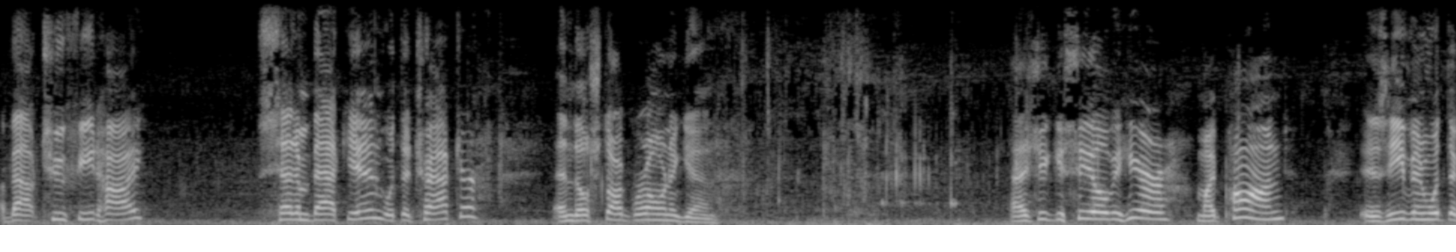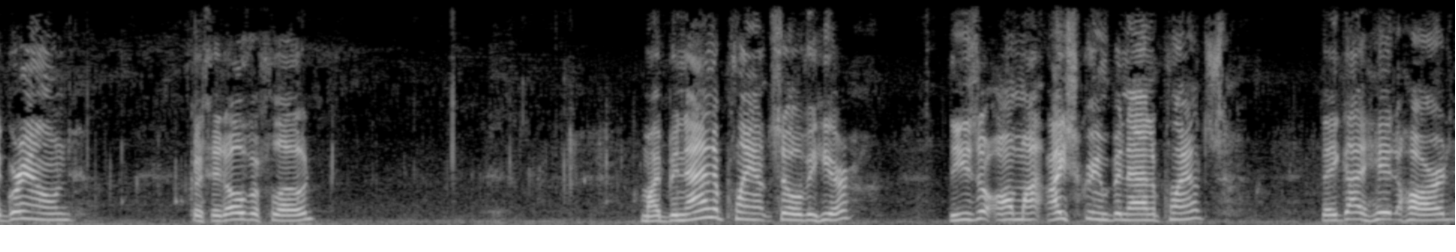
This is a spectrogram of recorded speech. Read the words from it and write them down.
about two feet high, set them back in with the tractor, and they'll start growing again. As you can see over here, my pond is even with the ground because it overflowed. My banana plants over here, these are all my ice cream banana plants. They got hit hard.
